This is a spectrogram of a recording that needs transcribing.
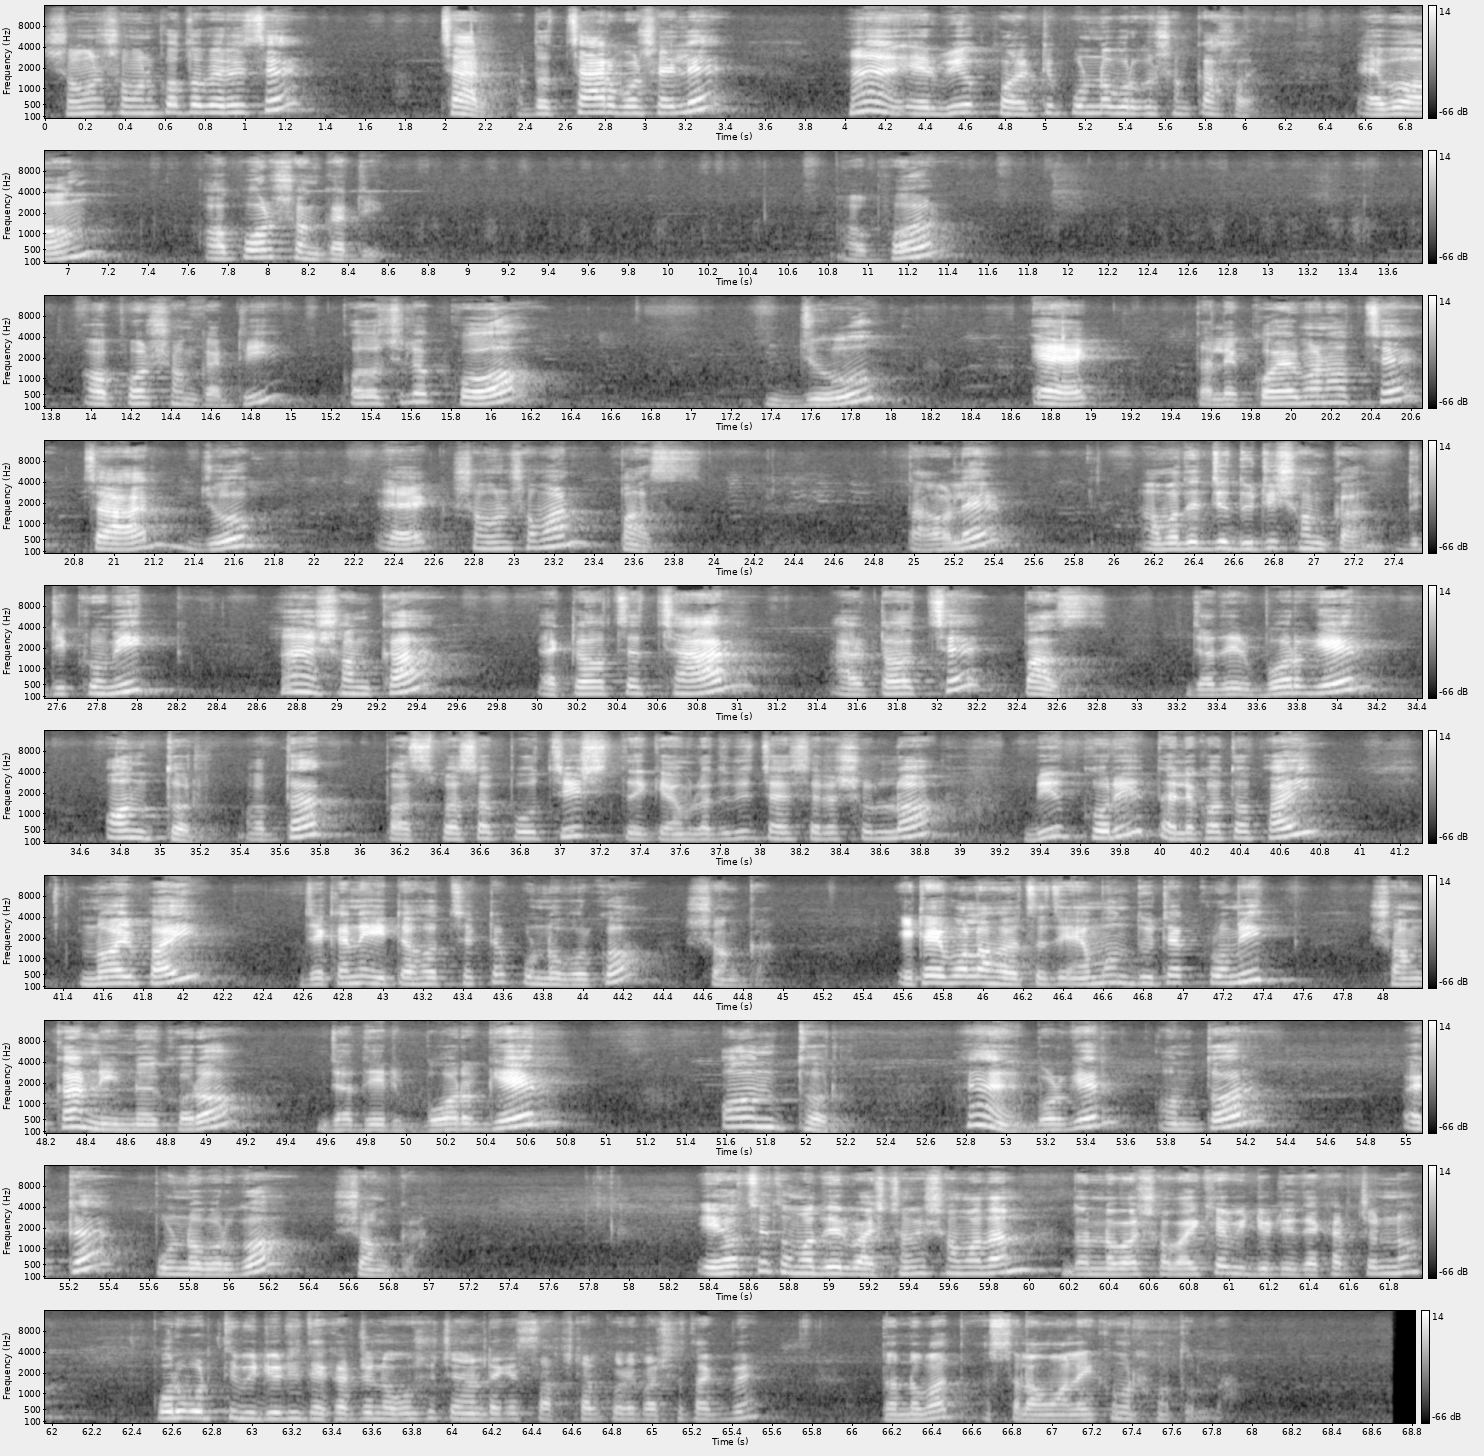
সমান সমান কত বের হয়েছে? চার। অর্থাৎ চার বসাইলে হ্যাঁ এর বিয়োগ ফল পূর্ণবর্গ সংখ্যা হয়। এবং অপর সংখ্যাটি, অপর অপর সংখ্যাটি কত ছিল? ক যোগ এক। তাহলে কয়ের মান হচ্ছে চার যোগ এক সমান সমান পাঁচ। তাহলে আমাদের যে দুটি সংখ্যা দুটি ক্রমিক সংখ্যা, একটা হচ্ছে চার, আর একটা হচ্ছে পাঁচ, যাদের বর্গের অন্তর, অর্থাৎ পাঁচ পাঁচা পঁচিশ থেকে আমরা যদি চার চারে ষোলো বিয়োগ করি, তাহলে কত পাই? নয় পাই, যেখানে এটা হচ্ছে একটা পূর্ণবর্গ সংখ্যা। এটাই বলা হয়েছে যে এমন দুইটা ক্রমিক সংখ্যা নির্ণয় করো, যাদের বর্গের অন্তর হ্যাঁ বর্গের অন্তর একটা পূর্ণবর্গ সংখ্যা। এ হচ্ছে তোমাদের বাইশটঙ্গের সমাধান। ধন্যবাদ সবাইকে ভিডিওটি দেখার জন্য। পরবর্তী ভিডিওটি দেখার জন্য অবশ্যই চ্যানেলটাকে সাবস্ক্রাইব করে পাশে থাকবে। ধন্যবাদ। আসসালামু আলাইকুম রহমতুল্লাহ।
